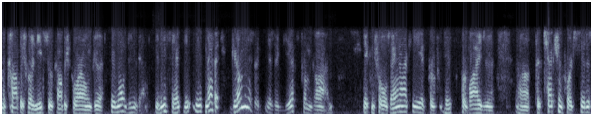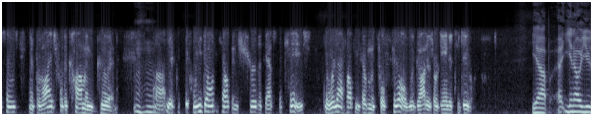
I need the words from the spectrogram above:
accomplish what it needs to accomplish for our own good? It won't do that. It needs to. It, it, matter of government is a is a gift from God. It controls anarchy. It, pro- it provides a, uh, protection for its citizens, and it provides for the common good. Uh, if, if we don't help ensure that that's the case, we're not helping government fulfill what God has ordained it to do. Yeah, uh, you know, you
